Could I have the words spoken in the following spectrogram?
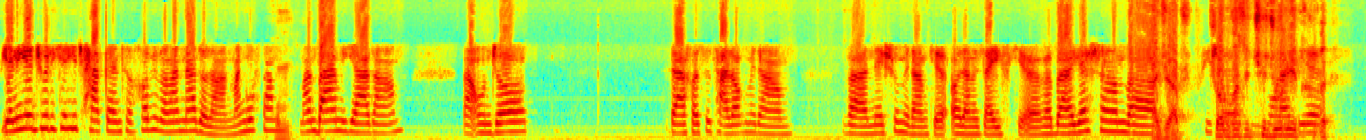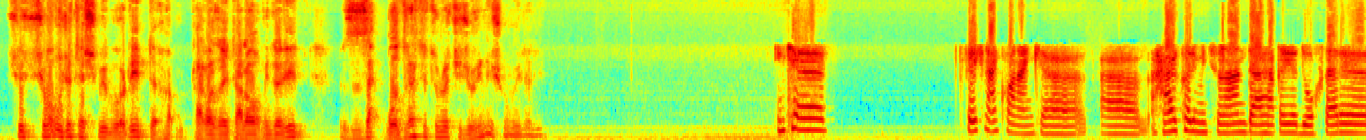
یعنی یه جوری که هیچ حق انتخابی به من ندادن. من گفتم خب. من برمیگردم و اونجا درخواست طلاق میدم و نشون میدم که آدم ضعیف کیه و برگشتم و عجب. شما چه جوری شما اونجا تشبیه بردید تقاضای طلاق می‌دادید قدرتتون رو چجوری نشون می‌دادید؟ اینکه فکر نکنن که هر کاری می‌تونن در حق دختر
